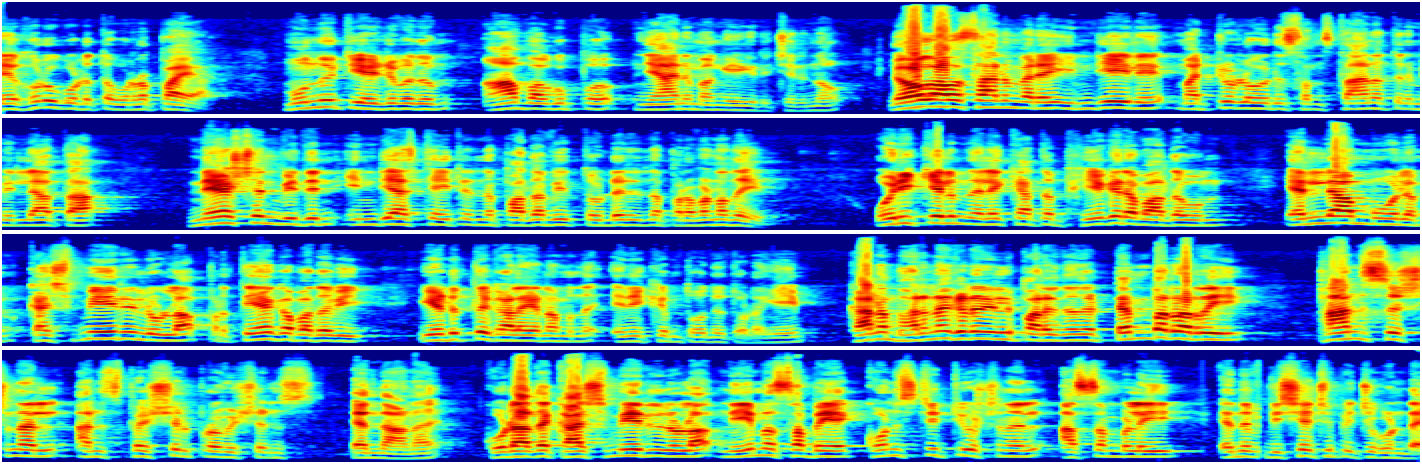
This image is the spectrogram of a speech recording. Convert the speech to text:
നെഹ്റു കൊടുത്ത ഉറപ്പായ മുന്നൂറ്റി എഴുപതും ആ വകുപ്പ് ഞാനും അംഗീകരിച്ചിരുന്നു. ലോകാവസാനം വരെ ഇന്ത്യയിലെ മറ്റുള്ള ഒരു സംസ്ഥാനത്തിനുമില്ലാത്ത നേഷൻ വിതിൻ ഇന്ത്യ സ്റ്റേറ്റ് എന്ന പദവി തുടരുന്ന പ്രവണതയും ഒരിക്കലും നിലയ്ക്കാത്ത ഭീകരവാദവും എല്ലാം മൂലം കശ്മീരിലുള്ള പ്രത്യേക പദവി എടുത്തു കളയണമെന്ന് എനിക്കും തോന്നി തുടങ്ങി കാരണം ഭരണഘടനയിൽ പറയുന്നത് temporary transitional and special provisions എന്നാണ്. കൂടാതെ കാശ്മീരിലുള്ള നിയമസഭയെ കോൺസ്റ്റിറ്റ്യൂഷണൽ അസംബ്ലി എന്ന് വിശേഷിപ്പിച്ചുകൊണ്ട്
